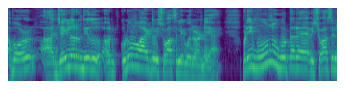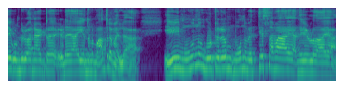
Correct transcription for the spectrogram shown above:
അപ്പോൾ ജയിലർ എന്ത് ചെയ്തു? അവൻ കുടുംബമായിട്ട് വിശ്വാസത്തിലേക്ക് വരുവാനിടയായി. അപ്പോൾ ഈ മൂന്ന് കൂട്ടരെ വിശ്വാസത്തിലേക്ക് കൊണ്ടുവരുവാനായിട്ട് ഇടയായി എന്നുള്ളത് മാത്രമല്ല ഈ മൂന്ന് കൂട്ടരും മൂന്ന് വ്യത്യസ്തമായ നിലയിലുള്ളതായ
